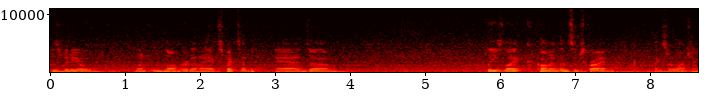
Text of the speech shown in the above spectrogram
this video went longer than I expected, and um, please like, comment, and subscribe. Thanks for watching.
